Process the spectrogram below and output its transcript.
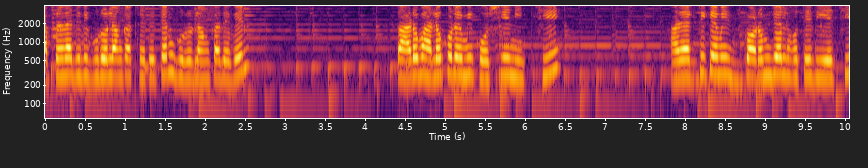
আপনারা যদি গুঁড়ো লঙ্কা খেতে চান, গুঁড়ো লঙ্কা দেবেন। তো আরও ভালো করে আমি কষিয়ে নিচ্ছি। আর একদিকে আমি গরম জল হতে দিয়েছি।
